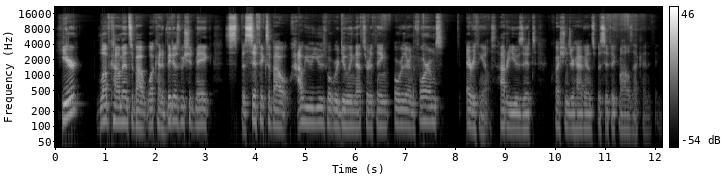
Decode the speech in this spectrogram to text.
here, love comments about what kind of videos we should make, specifics about how you use what we're doing, that sort of thing. Over there in the forums, everything else, how to use it, questions you're having on specific models, that kind of thing.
